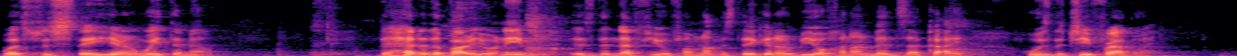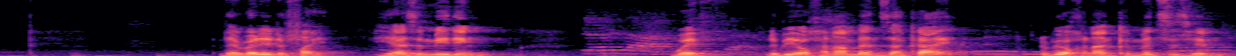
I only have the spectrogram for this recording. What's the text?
Let's just stay here and wait them out." The head of the Biryonim is the nephew, if I'm not mistaken, of Rabbi Yochanan ben Zakkai, who is the chief rabbi. They're ready to fight. He has a meeting with Rabbi Yochanan ben Zakkai. Rabbi Yochanan convinces him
